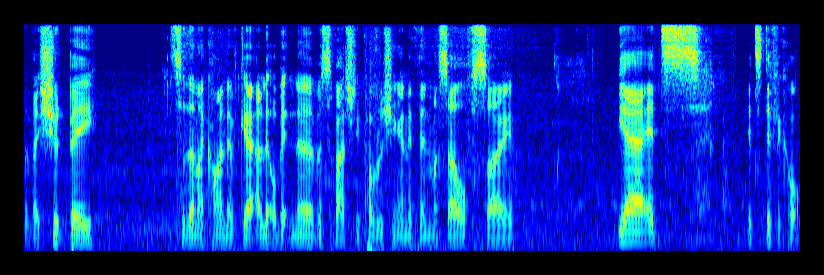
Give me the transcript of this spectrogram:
that they should be. So then I kind of get a little bit nervous of actually publishing anything myself. So yeah, it's it's difficult.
